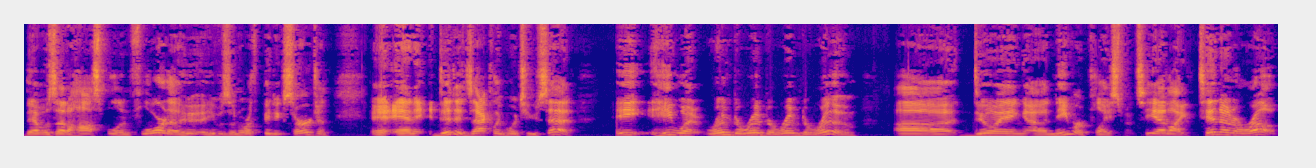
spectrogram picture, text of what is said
that was at a hospital in Florida. Who, he was an orthopedic surgeon and, and did exactly what you said. He he went room to room to room to room uh, doing uh, knee replacements. He had like ten in a row,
